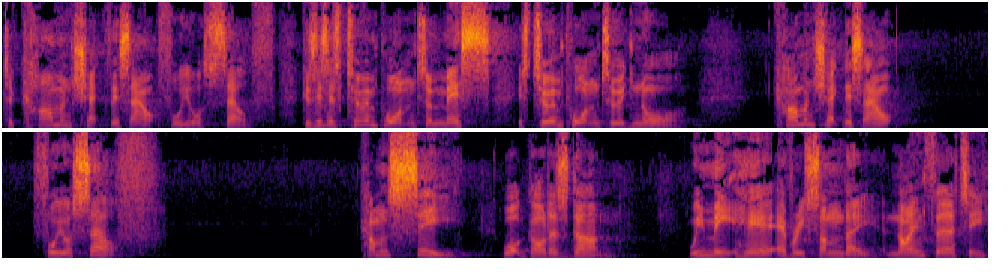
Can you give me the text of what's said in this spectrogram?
to come and check this out for yourself. Because this is too important to miss, it's too important to ignore. Come and check this out for yourself. Come and see what God has done. We meet here every Sunday, at 9.30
